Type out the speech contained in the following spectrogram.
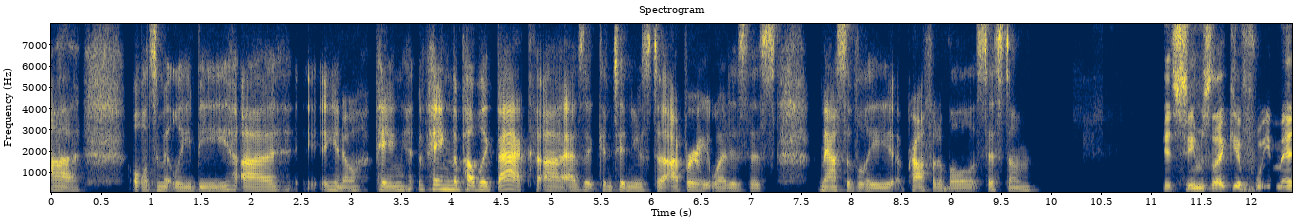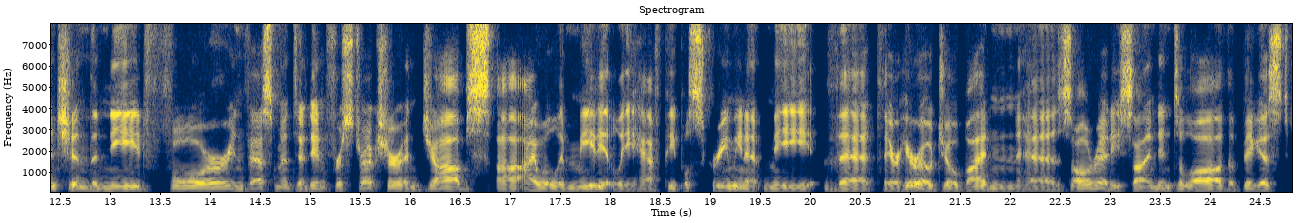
uh, ultimately be uh, you know paying paying the public back uh, as it continues to operate what is this massively profitable system it seems like if we mention the need for investment and infrastructure and jobs, uh, I will immediately have people screaming at me that their hero, Joe Biden, has already signed into law the biggest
